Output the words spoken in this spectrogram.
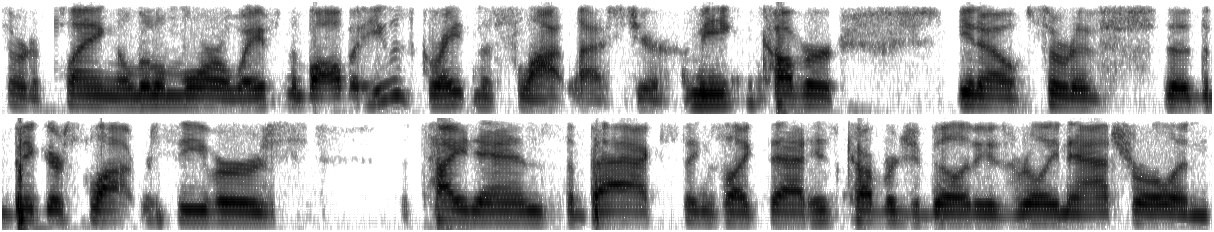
sort of playing a little more away from the ball, but he was great in the slot last year. I mean, he can cover, you know, sort of the, the bigger slot receivers, the tight ends, the backs, things like that. His coverage ability is really natural, and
